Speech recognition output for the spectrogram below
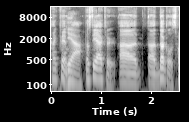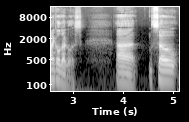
Hank Pym. Yeah, that's the actor. Uh, uh, Douglas, Michael Douglas. Uh, so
